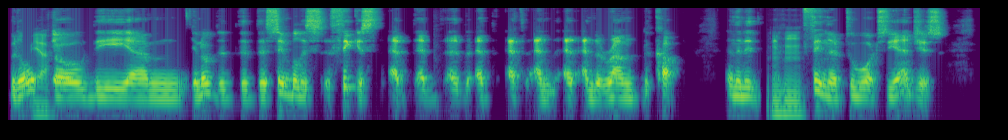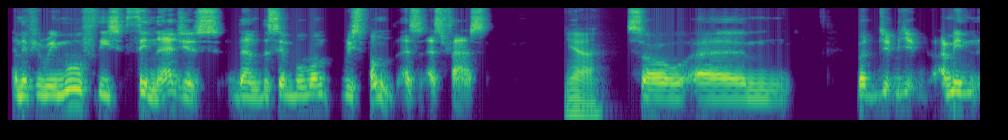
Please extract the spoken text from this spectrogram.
but also yeah. the um, you know the, the, the, cymbal is thickest at at, at, at, at and and around the cup, and then it's mm-hmm. thinner towards the edges. And if you remove these thin edges, then the cymbal won't respond as as fast. Yeah. So, um, but you, you, I mean,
